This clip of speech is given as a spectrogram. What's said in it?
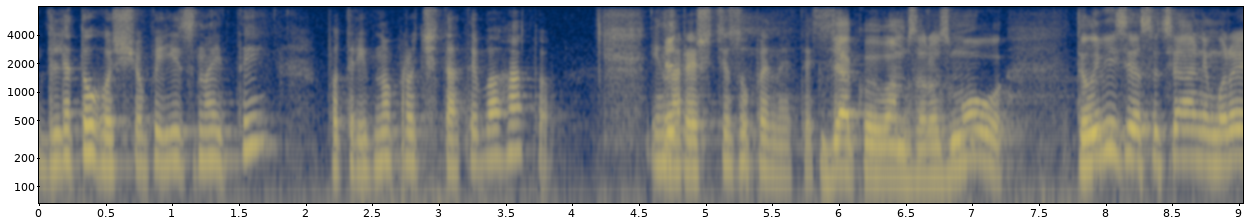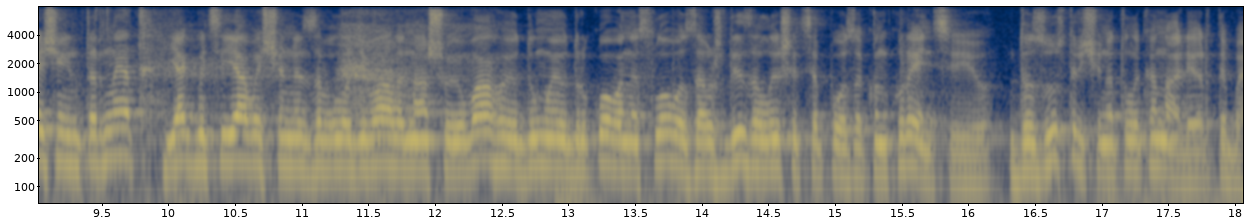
для того, щоб її знайти, потрібно прочитати багато і нарешті зупинитися. Дякую вам за розмову. Телевізія, соціальні мережі, інтернет. Як би ці явища не заволодівали нашою увагою, думаю, друковане слово завжди залишиться поза конкуренцією. До зустрічі на телеканалі РТБ.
